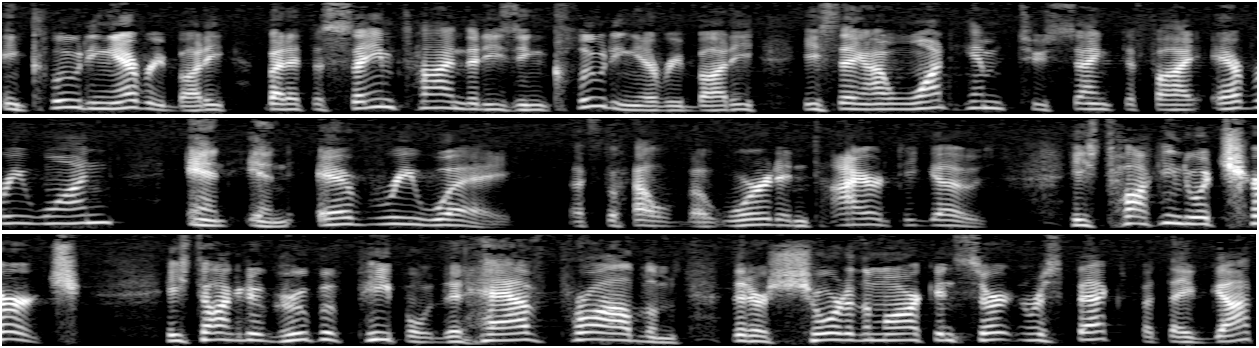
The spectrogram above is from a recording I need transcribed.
including everybody, but at the same time that he's including everybody, he's saying, I want him to sanctify everyone and in every way. That's how the word entirety goes. He's talking to a church. He's talking to a group of people that have problems, that are short of the mark in certain respects, but they've got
